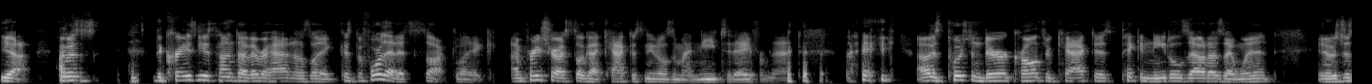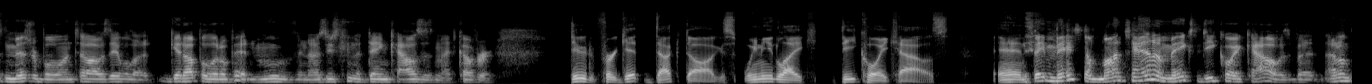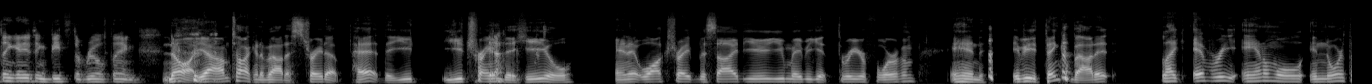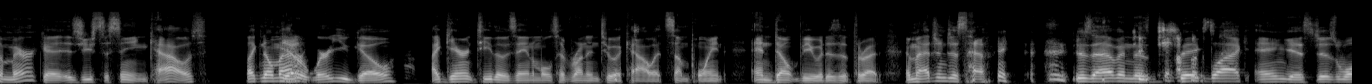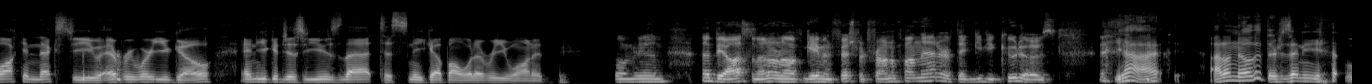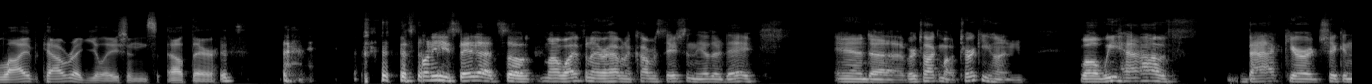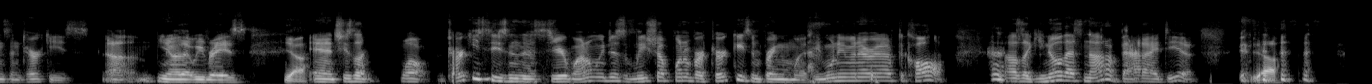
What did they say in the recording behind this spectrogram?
yeah. It was the craziest hunt I've ever had. And I was like, because before that, it sucked. Like, I'm pretty sure I still got cactus needles in my knee today from that. like, I was pushing dirt, crawling through cactus, picking needles out as I went. And it was just miserable until I was able to get up a little bit and move. And I was using the dang cows as my cover. Dude, forget duck dogs. We need like decoy cows. And they make them. Montana makes decoy cows, but I don't think anything beats the real thing. no, yeah, I'm talking about a straight up pet that you you train Yeah. to heel and it walks right beside you. You maybe get three or four of them. And if you think about it, like every animal in North America is used to seeing cows. Like no matter Yeah. where you go, I guarantee those animals have run into a cow at some point and don't view it as a threat. Imagine just having just having this big black Angus just walking next to you everywhere you go, and you could just use that to sneak up on whatever you wanted. Oh man, that'd be awesome. I don't know if Game and Fish would frown upon that or if they'd give you kudos. Yeah, I, I don't know that there's any live cow regulations out there. It's it's funny you say that. So my wife and I were having a conversation the other day, and uh, we are talking about turkey hunting. Well, we have backyard chickens and turkeys, um, you know, that we raise. Yeah. And she's like, "Well, turkey season this year. Why don't we just leash up one of our turkeys and bring them with? You won't even ever have to call." I was like, "You know, that's not a bad idea." Yeah.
